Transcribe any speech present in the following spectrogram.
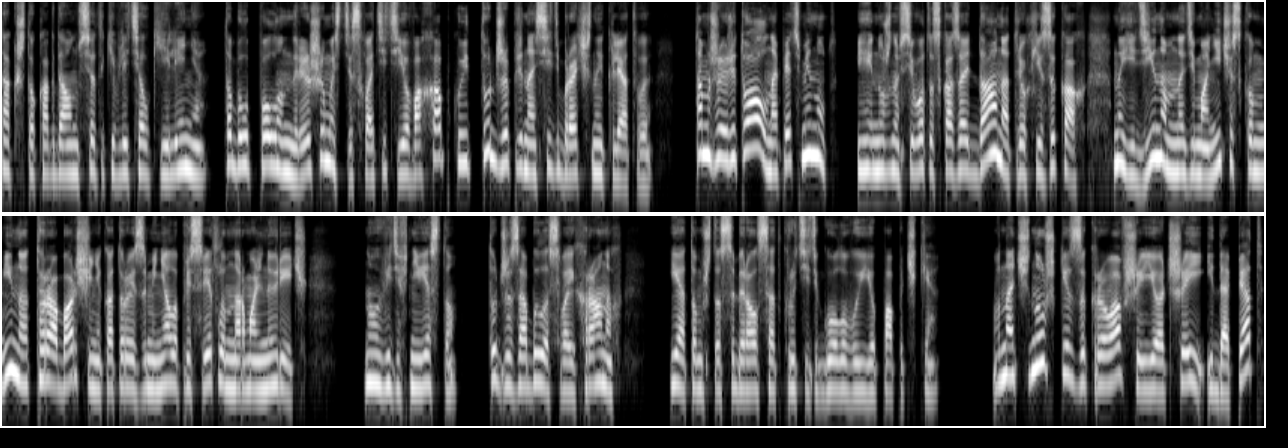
Так что, когда он все таки влетел к Елене, то был полон решимости схватить ее в охапку и тут же приносить брачные клятвы. Там же ритуал на пять минут. Ей нужно всего-то сказать «да» на трех языках — на едином, на демоническом и на тарабарщине, которая заменяла пресветлым нормальную речь. Но, увидев невесту, тут же забыл о своих ранах и о том, что собирался открутить голову ее папочке. В ночнушке, закрывавшей ее от шеи и до пят,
